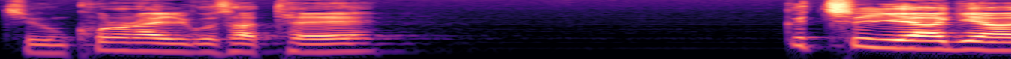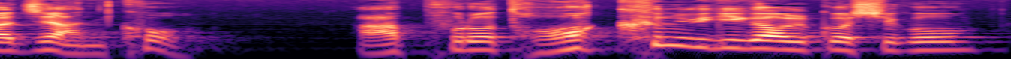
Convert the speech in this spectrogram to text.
지금 코로나19 사태의 끝을 이야기하지 않고 앞으로 더 큰 위기가 올 것이고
